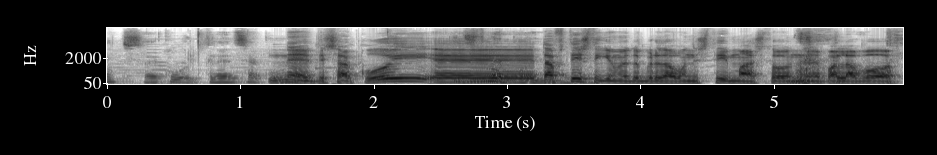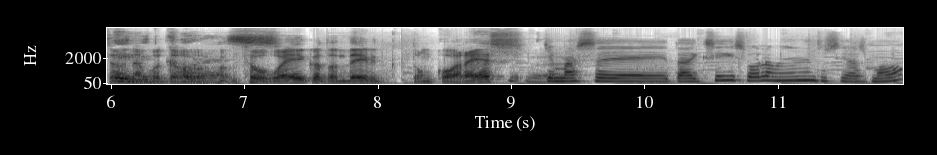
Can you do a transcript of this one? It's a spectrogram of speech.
Έτσι. Σε ακούω, δηλαδή τις ακούω. Ναι, τις ακούει. Ε, Τις βλέπω, ναι. ταυτίστηκε με τον πρωταγωνιστή μας, τον ε, παλαβό αυτόν David από το, Koresh. το Waco, τον David τον Κορές. Και μας ε, τα εξήγησε όλα με έναν ενθουσιασμό.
